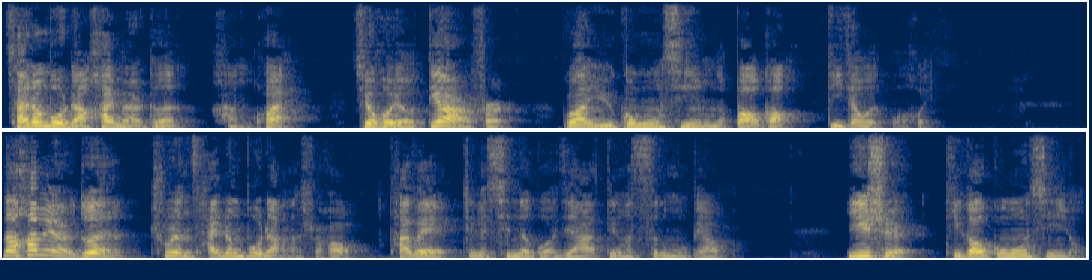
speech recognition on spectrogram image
财政部长汉密尔顿很快就会有第二份关于公共信用的报告递交给国会。那汉密尔顿出任财政部长的时候。他为这个新的国家定了四个目标：一是提高公共信用，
